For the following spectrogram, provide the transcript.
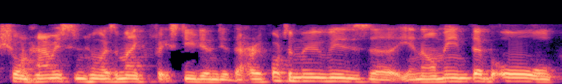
Shaune Harrison, who has a make effect studio and did the Harry Potter movies. Uh, you know, I mean, they've all.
